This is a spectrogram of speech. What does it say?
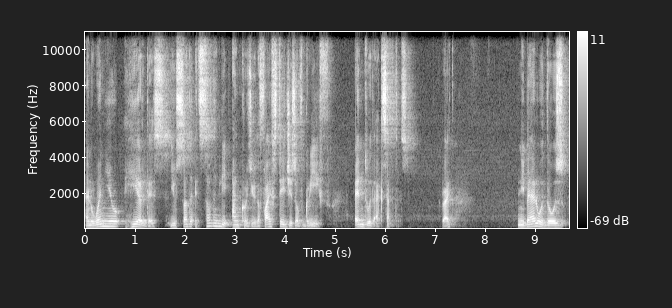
And when you hear this, you sudden, it suddenly anchors you. The five stages of grief end with acceptance, right? Nibal, with those,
